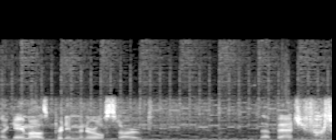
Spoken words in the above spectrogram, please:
That game I was pretty mineral starved. That Banshee fucked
